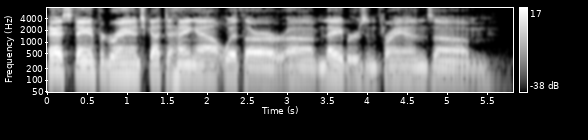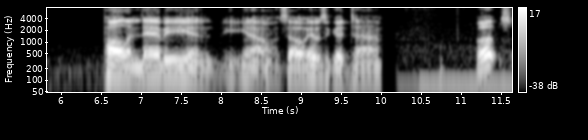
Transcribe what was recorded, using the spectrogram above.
At Stanford Ranch, got to hang out with our um, neighbors and friends, um, Paul and Debbie, and you know, so it was a good time. Whoops.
